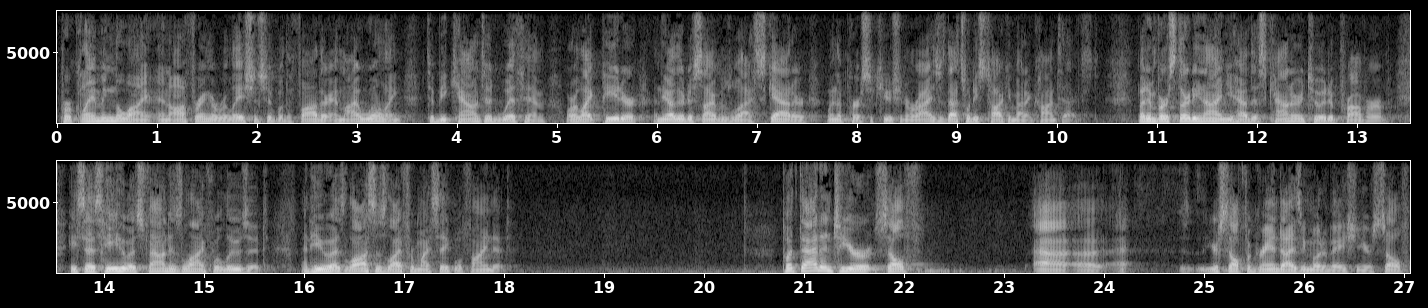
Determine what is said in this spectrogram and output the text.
proclaiming the light and offering a relationship with the Father, am I willing to be counted with him? Or like Peter and the other disciples, will I scatter when the persecution arises? That's what he's talking about in context. But in verse 39, you have this counterintuitive proverb. He says, He who has found his life will lose it, and he who has lost his life for my sake will find it. Put that into your self. Uh, uh, your self-aggrandizing motivation, your self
